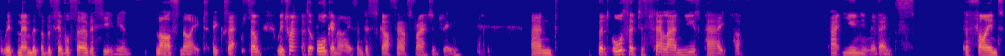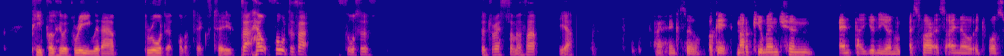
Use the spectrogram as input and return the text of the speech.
with members of the Civil Service Union last night, except so we tried to organize and discuss our strategy and but also to sell our newspaper at union events to find people who agree with our broader politics too. Is that helpful? Does that sort of address some of that? Yeah. I think so. Okay, Mark, you mentioned anti-union. As far as I know, it was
